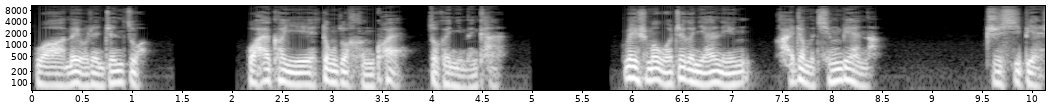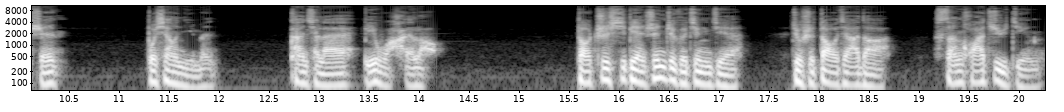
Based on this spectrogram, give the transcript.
我没有认真做，我还可以动作很快做给你们看。为什么我这个年龄还这么轻便呢？知悉变身，不像你们，看起来比我还老。到知悉变身这个境界，就是道家的三花聚顶，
